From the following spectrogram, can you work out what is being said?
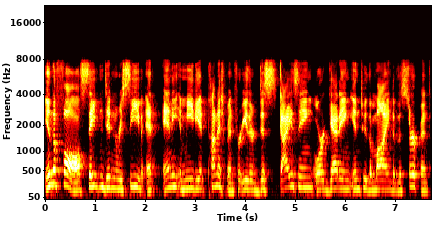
In the fall, Satan didn't receive an, any immediate punishment for either disguising or getting into the mind of the serpent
